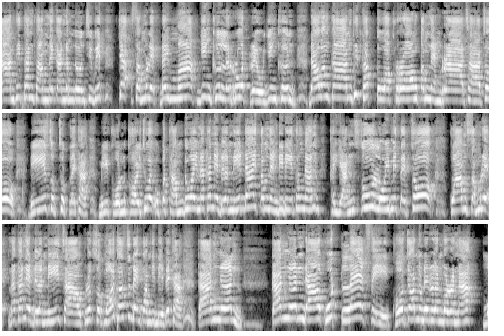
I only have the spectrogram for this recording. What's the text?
การที่ท่านทำในการดำเนินชีวิต จะสำเร็จได้มากยิ่งขึ้นและรวดเร็วยิ่งขึ้น ดาวอังคารที่ทับตัวครองตำแหน่งราชาโชค ดีสุดๆเลยค่ะ มีคนคอยช่วยอุปถัมภ์ด้วยนะคะในเดือนนี้ได้ตำแหน่งดีๆ ทั้งนั้น ขยันสู้ลุยมีแต่โชค ความสำเร็จนะคะในเดือนนี้ชาวพฤกษภหมอยขอแสดงความยินดีด้วยค่ะ การเงิน การเงินดาวพุธเลขสี่โคจรอยู่ในเรือนมรณะ ม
